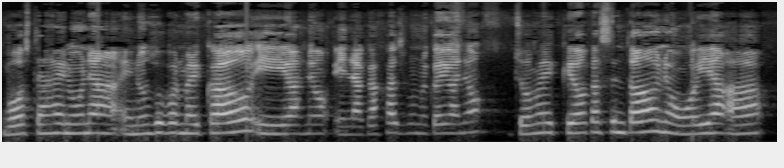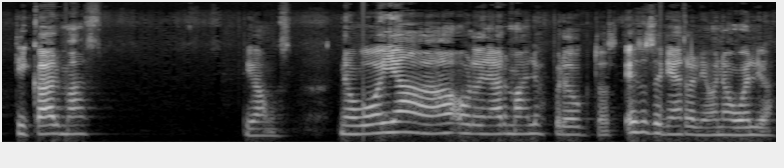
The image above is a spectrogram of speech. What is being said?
vos estás en una en un supermercado y digas, no, en la caja del supermercado digas, no, yo me quedo acá sentado, no voy a picar más, digamos, no voy a ordenar más los productos. Eso sería en realidad una huelga,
